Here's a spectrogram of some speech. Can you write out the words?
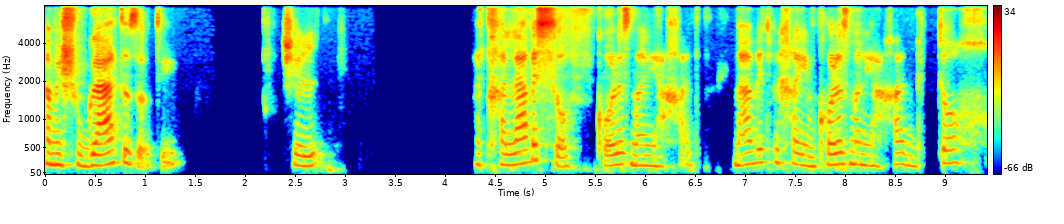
המשוגעת הזאת של התחלה וסוף כל הזמן יחד, מוות וחיים כל הזמן יחד, בתוך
